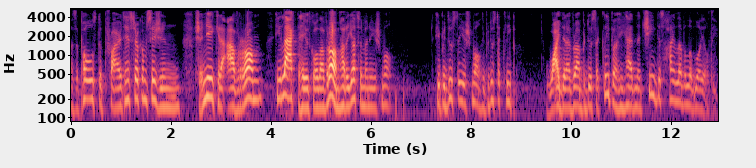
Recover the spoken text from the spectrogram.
As opposed to prior to his circumcision, Shanikra Avram, He lacked the Hayut called Avram, Harayatzim and Yishmael. He produced a Yishmael, he produced a Klippa. Why did Avram produce a Klippa? He hadn't achieved this high level of loyalty.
